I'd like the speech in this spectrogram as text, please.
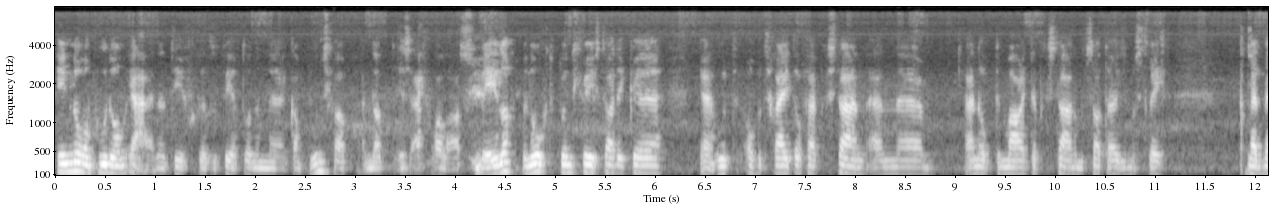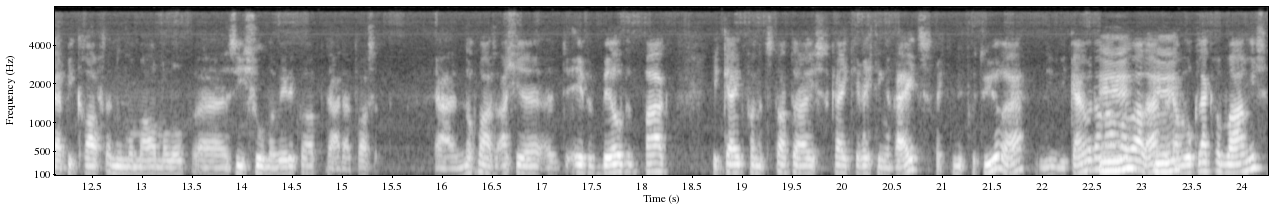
enorm goed om. Ja, en dat heeft geresulteerd tot een kampioenschap. En dat is echt wel als speler een hoogtepunt geweest dat ik ja, goed op het Vrijthof heb gestaan. En, en op de markt heb gestaan op het stadhuis in Maastricht. Met Beppie Kraft en noem maar allemaal op. Uh, Zizou, maar weet ik wat. Ja, dat was, ja, nogmaals, als je het even beeld maakt. Je kijkt van het stadhuis, kijk je richting Rijts, richting de cultuur, hè? Die, die kennen we dan Mhm, allemaal wel, hè? mhm. We hebben ook lekker op Wamies.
